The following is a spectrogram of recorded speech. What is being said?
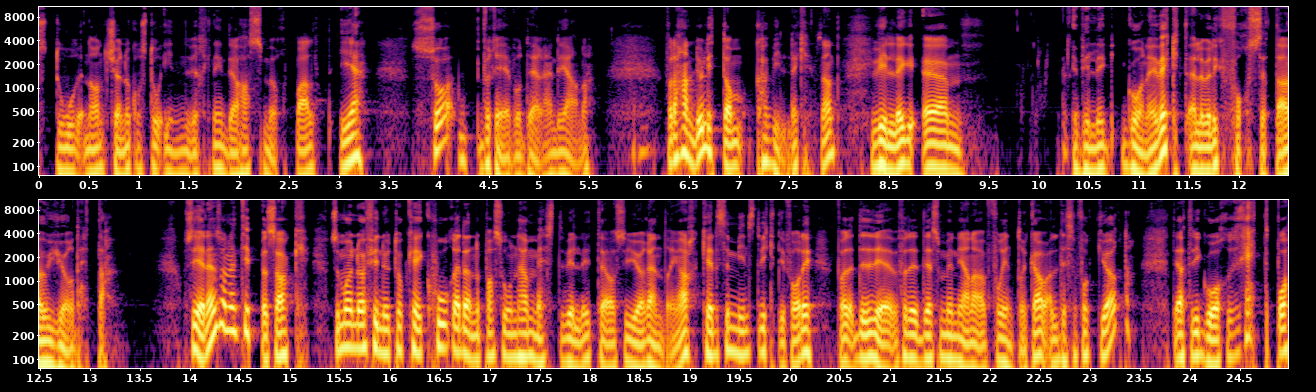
stor, når en skjønner hvor stor innvirkning det å ha smør på alt er, så revurderer en det gjerne. For det handler jo litt om hva vil jeg? sant? Vil jeg, eh, vil jeg gå ned i vekt, eller vil jeg fortsette å gjøre dette? Så er det en sånn en tippesak. Så må en da finne ut ok, hvor er denne personen her mest villig til å gjøre endringer. Hva er det som er minst viktig for dem? For det, er det, for det, det som en gjerne får inntrykk av, eller det som folk gjør, da, det er at de går rett på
